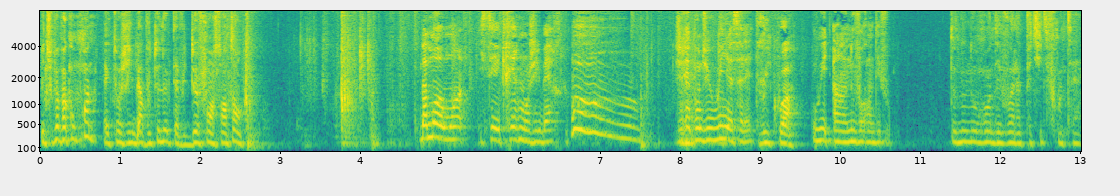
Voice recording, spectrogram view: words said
Mais tu peux pas comprendre avec ton Gilbert Boutonneux que t'as vu deux fois en 100 ans. Bah moi au moins, il sait écrire mon Gilbert. Oh. J'ai répondu oui à sa lettre. Oui quoi? Oui à un nouveau rendez-vous. Donnons-nous rendez-vous à la petite fontaine.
